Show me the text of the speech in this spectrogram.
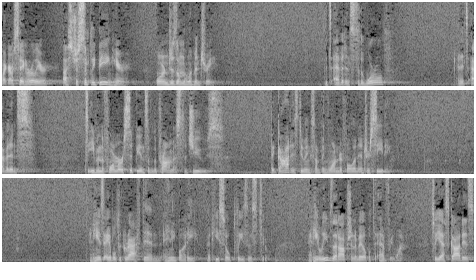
like I was saying earlier, us just simply being here, oranges on the lemon tree, it's evidence to the world, and it's evidence to even the former recipients of the promise, the Jews, that God is doing something wonderful and interceding. And He is able to graft in anybody that He so pleases to. And He leaves that option available to everyone. So, yes, God is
